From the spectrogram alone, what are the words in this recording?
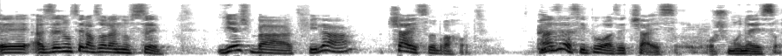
אה, אז אני רוצה לחזור לנושא. יש בתפילה 19 ברכות. מה זה הסיפור הזה 19 או 18?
